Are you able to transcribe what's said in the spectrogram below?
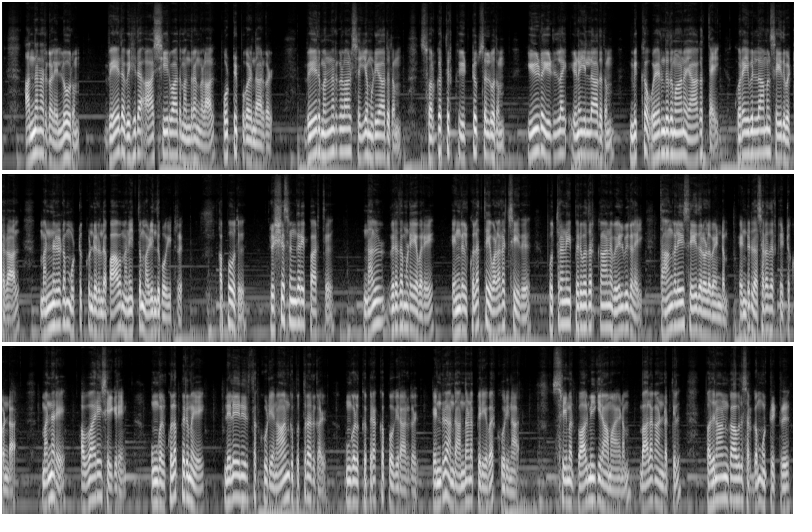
அந்தணர்கள் எல்லோரும் வேத விகித ஆசீர்வாத மந்திரங்களால் போற்றி புகழ்ந்தார்கள். வேறு மன்னர்களால் செய்ய முடியாததும் சொர்க்கத்திற்கு இட்டு செல்வதும் ஈடு இல்லை இணையில்லாததும் மிக்க உயர்ந்ததுமான யாகத்தை குறைவில்லாமல் செய்துவிட்டதால் மன்னரிடம் ஒட்டுக்கொண்டிருந்த பாவம் அனைத்தும் அழிந்து போயிற்று. அப்போது ரிஷ்யசிருங்கரை பார்த்து நல் விரதமுடையவரே எங்கள் குலத்தை வளரச் செய்து புத்திரனை பெறுவதற்கான வேள்விகளை தாங்களே செய்தருள வேண்டும் என்று தசரதர் கேட்டுக்கொண்டார். மன்னரே அவ்வாறே செய்கிறேன். உங்கள் குலப்பெருமையை நிலைநிறுத்தக்கூடிய நான்கு புத்திரர்கள் உங்களுக்கு பிறக்கப் போகிறார்கள் என்று அந்த அந்தணப் பெரியவர் கூறினார். ஸ்ரீமத் வால்மீகி ராமாயணம் பாலகாண்டத்தில் பதினான்காவது சர்க்கம் முற்றிற்று.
